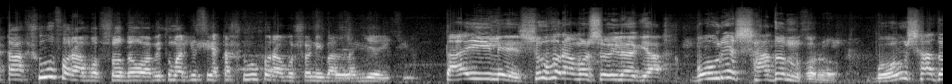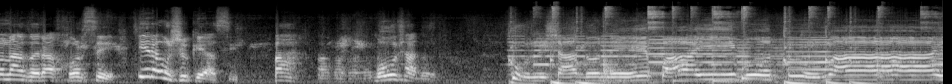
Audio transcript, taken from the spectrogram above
একটা সুপরামর্শ দাও। আমি তোমার কাছে একটা সুপরামর্শ নিবার লাগিয়ে তাইলে সুপরামর্শ হইল গিয়া বউরে সাধন করো। বউ সাধনা যারা করছে এরাও সুখে আছি। বাহ, বাহ, বাহ, বাহ, বহু সাধন। কোন সাধনে পাইব তোমায়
